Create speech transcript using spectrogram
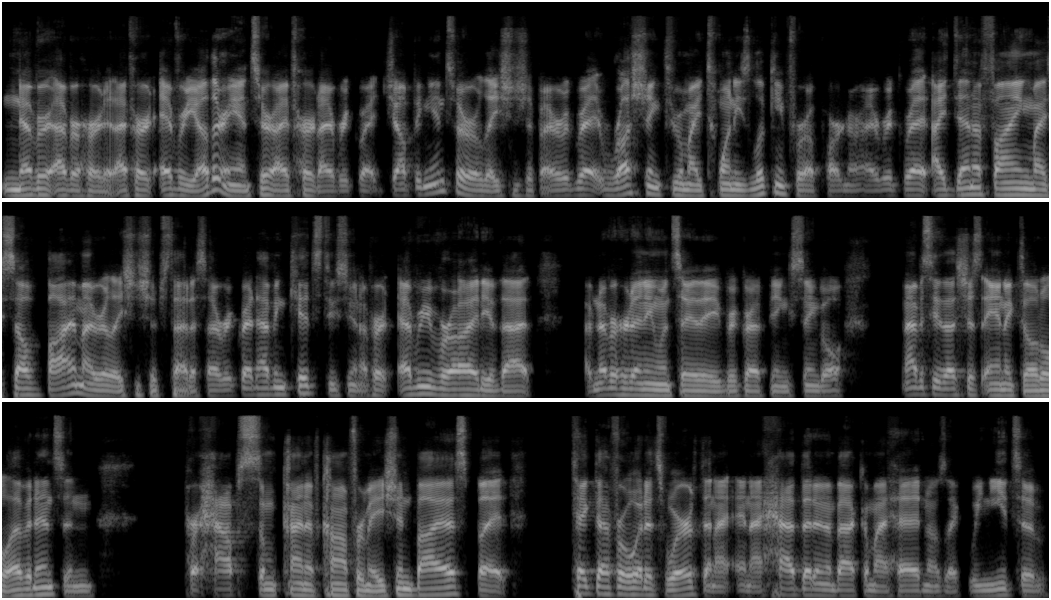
Never ever heard it. I've heard every other answer. I've heard I regret jumping into a relationship. I regret rushing through my 20s looking for a partner. I regret identifying myself by my relationship status. I regret having kids too soon. I've heard every variety of that. I've never heard anyone say they regret being single. And obviously, that's just anecdotal evidence and perhaps some kind of confirmation bias, but take that for what it's worth. And I and I had that in the back of my head, and I was like, we need to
